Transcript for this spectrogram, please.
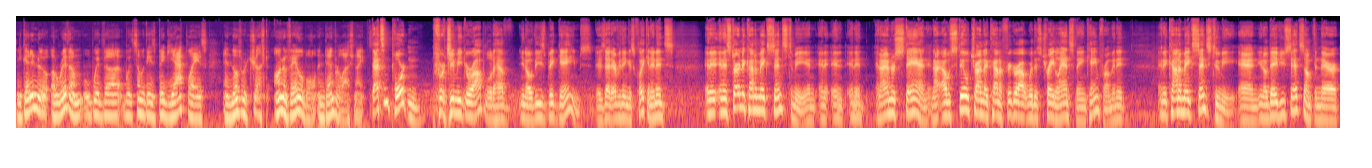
You get into a rhythm with uh, with some of these big YAC plays, and those were just unavailable in Denver last night. That's important for Jimmy Garoppolo to have you know these big games is that everything is clicking and it's and it, and it's starting to kind of make sense to me and and and, and it and I understand and I, I was still trying to kind of figure out where this Trey Lance thing came from and it and it kind of makes sense to me and you know Dave you said something there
